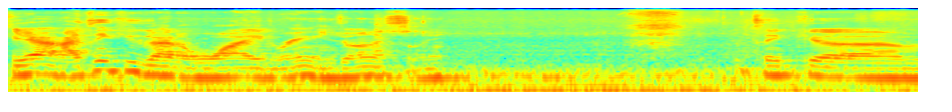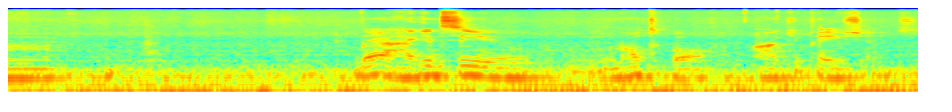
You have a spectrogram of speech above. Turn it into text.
Yeah, I think you got a wide range, honestly. I think, um, yeah, I can see multiple occupations.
